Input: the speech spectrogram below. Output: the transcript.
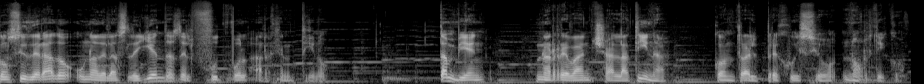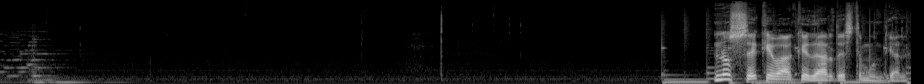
considerado una de las leyendas del fútbol argentino. También una revancha latina contra el prejuicio nórdico. No sé qué va a quedar de este mundial.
